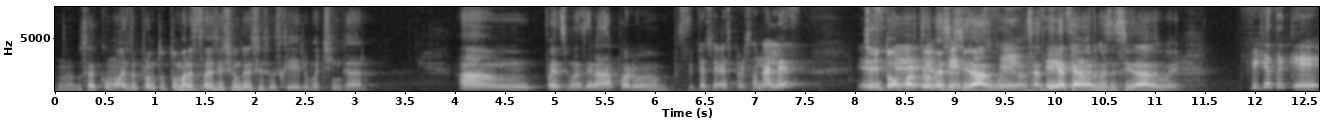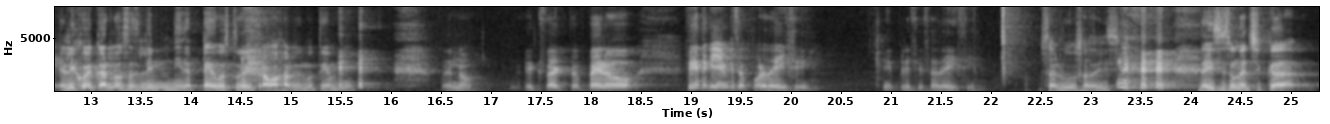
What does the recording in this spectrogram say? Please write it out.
¿no? O sea, ¿cómo es de pronto tomar esta decisión de decir, ¿sabes qué? Le voy a chingar. Am, pues más que nada por uh, situaciones personales. Sí, todo parte de empieza- necesidad, güey. sí, o sea, sí, tiene o que sea, haber necesidad, güey. Fíjate que... El hijo de Carlos Slim ni de pedo estudia y trabaja al mismo tiempo. No, exacto. Pero fíjate que yo empiezo por Daisy, mi preciosa Daisy. Saludos a Daisy. Daisy es una chica...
